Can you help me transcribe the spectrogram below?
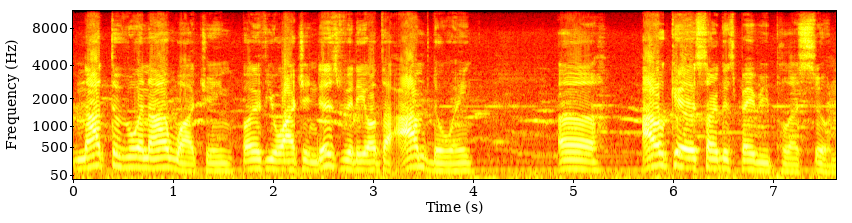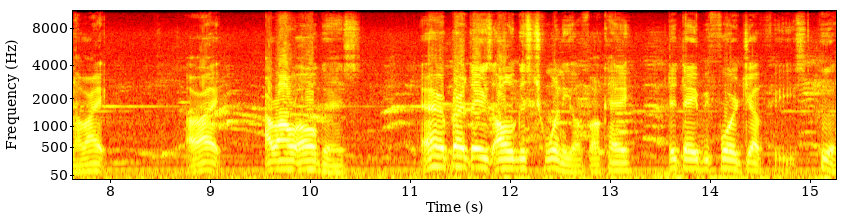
not the one I'm watching, but if you're watching this video that I'm doing, uh, I'll get Circus Baby Plus soon. All right, all right, around August. And her birthday is August 20th. Okay, the day before Jeffy's. Huh.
